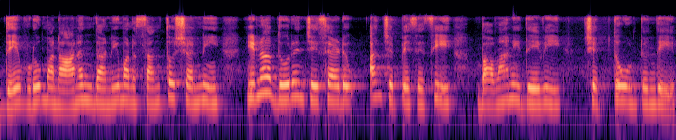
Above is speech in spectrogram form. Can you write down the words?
దేవుడు మన ఆనందాన్ని మన సంతోషాన్ని ఇలా దూరం చేశాడు అని చెప్పేసేసి భవానీదేవి చెప్తూ ఉంటుంది.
